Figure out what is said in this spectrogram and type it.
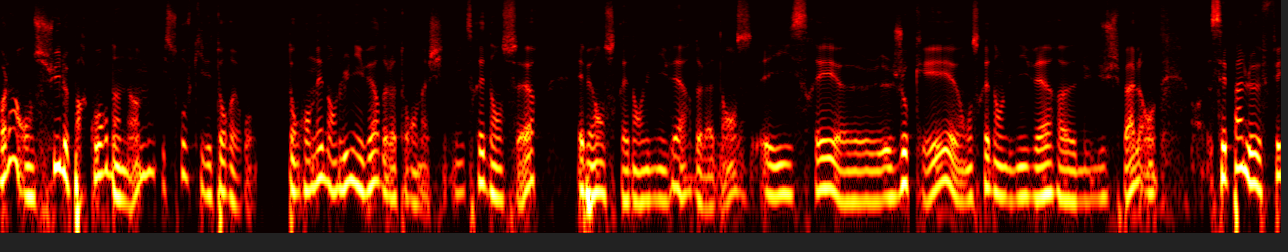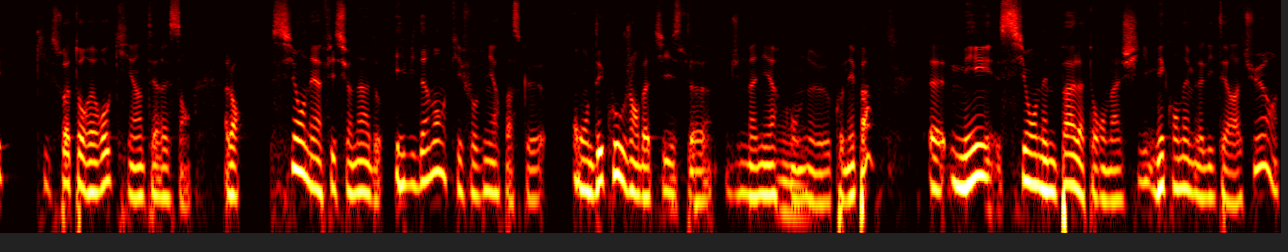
voilà, on suit le parcours d'un homme. Il se trouve qu'il est torero. Donc on est dans l'univers de la tauromachie. Mais il serait danseur, eh bien on serait dans l'univers de la danse. Et il serait euh, jockey, on serait dans l'univers euh, du, du, cheval. C'est pas le fait qu'il soit torero qui est intéressant. Alors, si on est aficionado, évidemment qu'il faut venir parce que on découvre Jean-Baptiste euh, d'une manière qu'on mmh. ne connaît pas. Euh, mais si on n'aime pas la tauromachie, mais qu'on aime la littérature,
